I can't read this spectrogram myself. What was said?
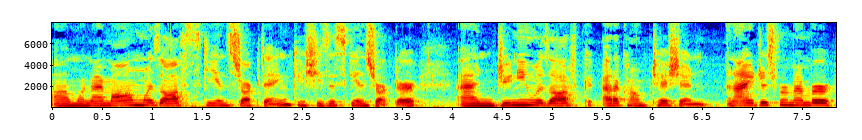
um, when my mom was off ski instructing because she's a ski instructor and Jeannie was off at a competition and I just remember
